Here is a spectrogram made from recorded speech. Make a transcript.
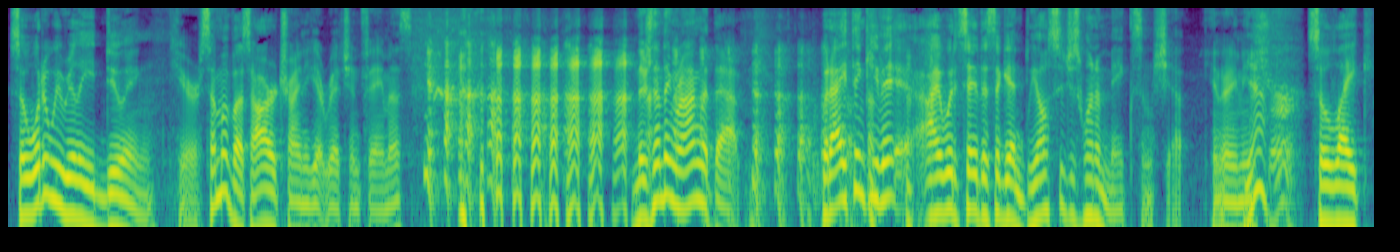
So, what are we really doing here? Some of us are trying to get rich and famous. There's nothing wrong with that. But I think even, I would say this again, we also just want to make some shit. You know what I mean? Yeah. Sure. So, like,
